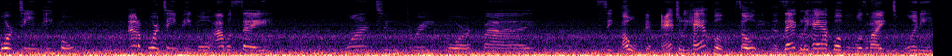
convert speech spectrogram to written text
14 people. Out of 14 people, I would say one, two, three, four, five, six. Oh, actually half of them. So exactly half of them was like 20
